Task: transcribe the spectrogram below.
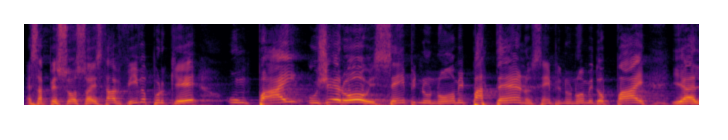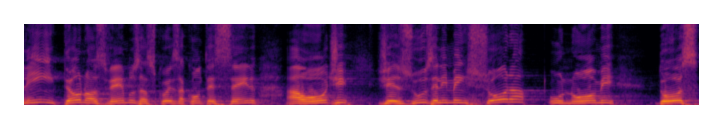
Essa pessoa só está viva porque um pai o gerou, e sempre no nome paterno, sempre no nome do pai. E ali então nós vemos as coisas acontecendo, aonde Jesus ele menciona o nome dos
